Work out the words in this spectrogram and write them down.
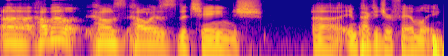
Uh, how about how's how has the change uh, impacted your family?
